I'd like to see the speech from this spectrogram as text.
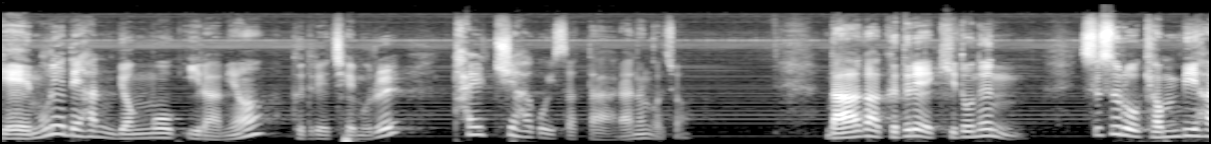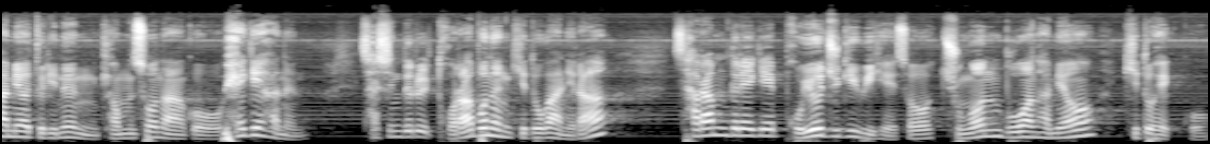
예물에 대한 명목이라며 그들의 재물을 탈취하고 있었다라는 거죠. 나아가 그들의 기도는 스스로 겸비하며 드리는 겸손하고 회개하는 자신들을 돌아보는 기도가 아니라 사람들에게 보여주기 위해서 중언부언하며 기도했고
